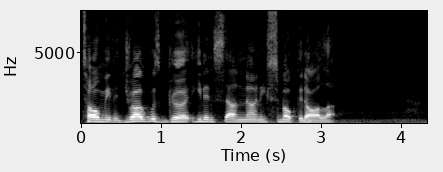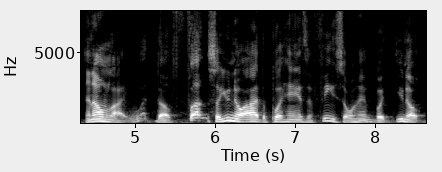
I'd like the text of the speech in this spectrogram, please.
told me the drug was good. He didn't sell none. He smoked it all up. And I'm like, what the fuck? So you know I had to put hands and feet on him, but you know,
